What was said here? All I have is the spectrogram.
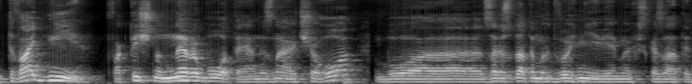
Два дні фактично не роботи, я не знаю чого. Бо е, за результатами двох днів я міг сказати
